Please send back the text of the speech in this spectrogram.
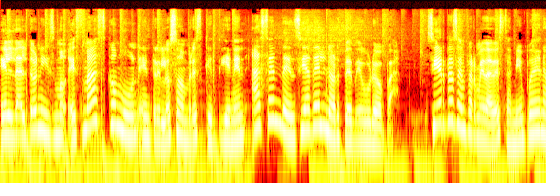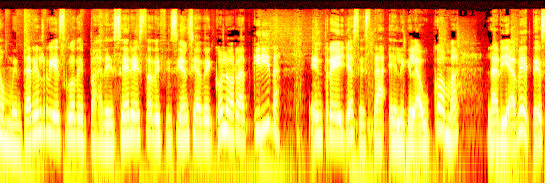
El daltonismo es más común entre los hombres que tienen ascendencia del norte de Europa. Ciertas enfermedades también pueden aumentar el riesgo de padecer esta deficiencia de color adquirida. Entre ellas está el glaucoma, la diabetes,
